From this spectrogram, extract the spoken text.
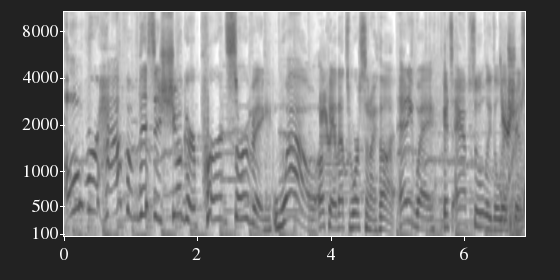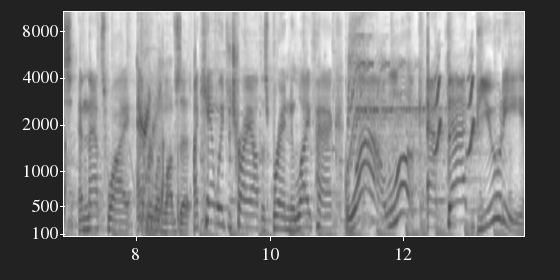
over half of this is sugar per serving. Wow, okay, that's worse than I thought. Anyway, it's absolutely delicious, and that's why everyone loves it. I can't wait to try out this brand new life hack. Wow, look at that beauty.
